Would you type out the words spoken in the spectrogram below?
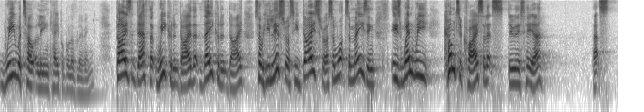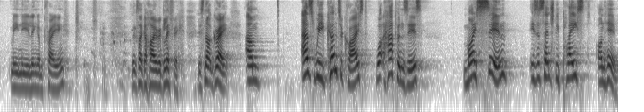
we were totally incapable of living, dies the death that we couldn't die, that they couldn't die. So he lives for us, he dies for us. And what's amazing is when we come to Christ, so let's do this here. That's me kneeling and praying. Looks like a hieroglyphic. It's not great. Um, as we come to Christ, what happens is my sin is essentially placed on him.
